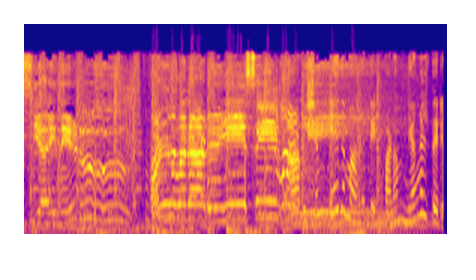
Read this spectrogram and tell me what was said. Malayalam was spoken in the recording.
ഈസിയായി നേടൂ. ഏതുമാകട്ടെ പണം ഞങ്ങൾ തരും.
